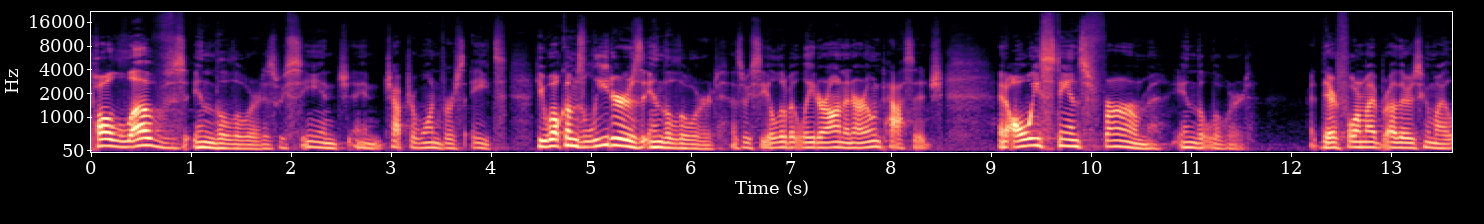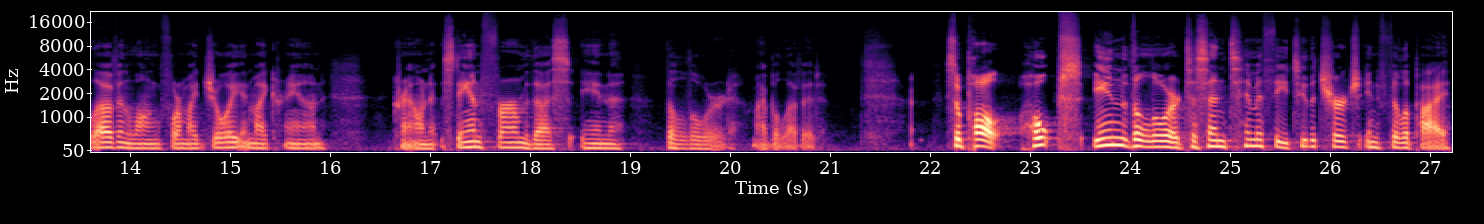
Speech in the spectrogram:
Paul loves in the Lord, as we see in, in chapter 1, verse 8. He welcomes leaders in the Lord, as we see a little bit later on in our own passage, and always stands firm in the Lord. Therefore, my brothers, whom I love and long for, my joy and my crown, crown, stand firm thus in the Lord, my beloved. So, Paul hopes in the Lord to send Timothy to the church in Philippi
